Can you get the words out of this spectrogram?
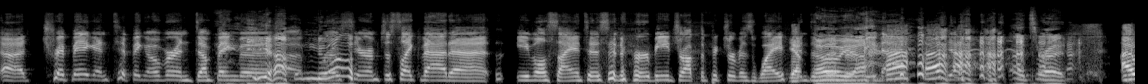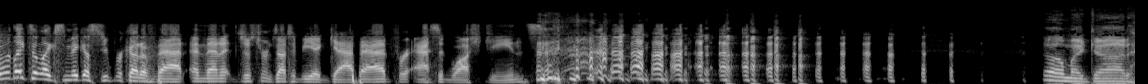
uh, tripping and tipping over and dumping the Yeah, uh, no. serum, just like that uh, evil scientist and Herbie dropped the picture of his wife Yep. into Oh, the yeah. Herbie net. yeah. That's right. I would like to like make a supercut of that, and then it just turns out to be a Gap ad for acid wash jeans. Oh my God.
